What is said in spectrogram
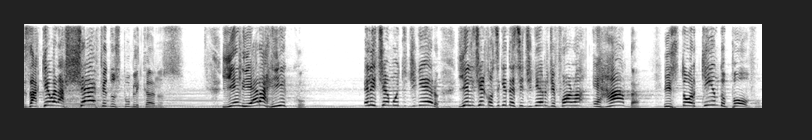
Zaqueu era chefe dos publicanos, e ele era rico, ele tinha muito dinheiro, e ele tinha conseguido esse dinheiro de forma errada, extorquindo o povo.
